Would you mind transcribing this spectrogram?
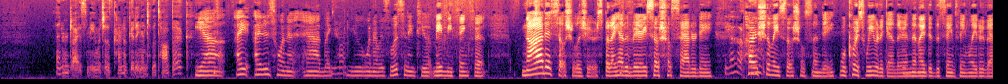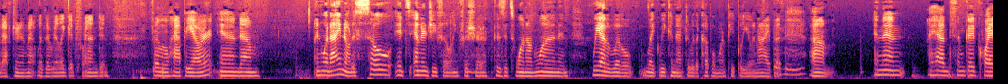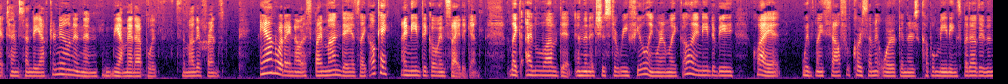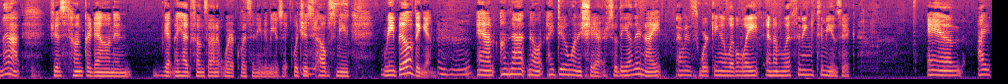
energized me, which is kind of getting into the topic. Yeah, I I just want to add, like Yeah. you, when I was listening to you, it made me think that not as social as yours, but I had a very social Saturday, Yeah. partially social Sunday. Well, of course, we were together, and then I did the same thing later that afternoon. Met with a really good friend and for a little happy hour, and um, and what I noticed, so it's energy filling for sure because it's one on one, and we had a little like we connected with a couple more people, you and I, but Mhm. um, and then I had some good quiet time Sunday afternoon, and then yeah, met up with some other friends. And what I noticed by Monday, it's like okay, I need to go inside again. Like I loved it, and then it's just a refueling where I'm like, oh, I need to be quiet with myself. Of course, I'm at work and there's a couple meetings, but other than that, just hunker down and get my headphones on at work listening to music, which just Yes. helps me rebuild again. Mhm. And on that note, I do want to share. So the other night, I was working a little late and I'm listening to music. And I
